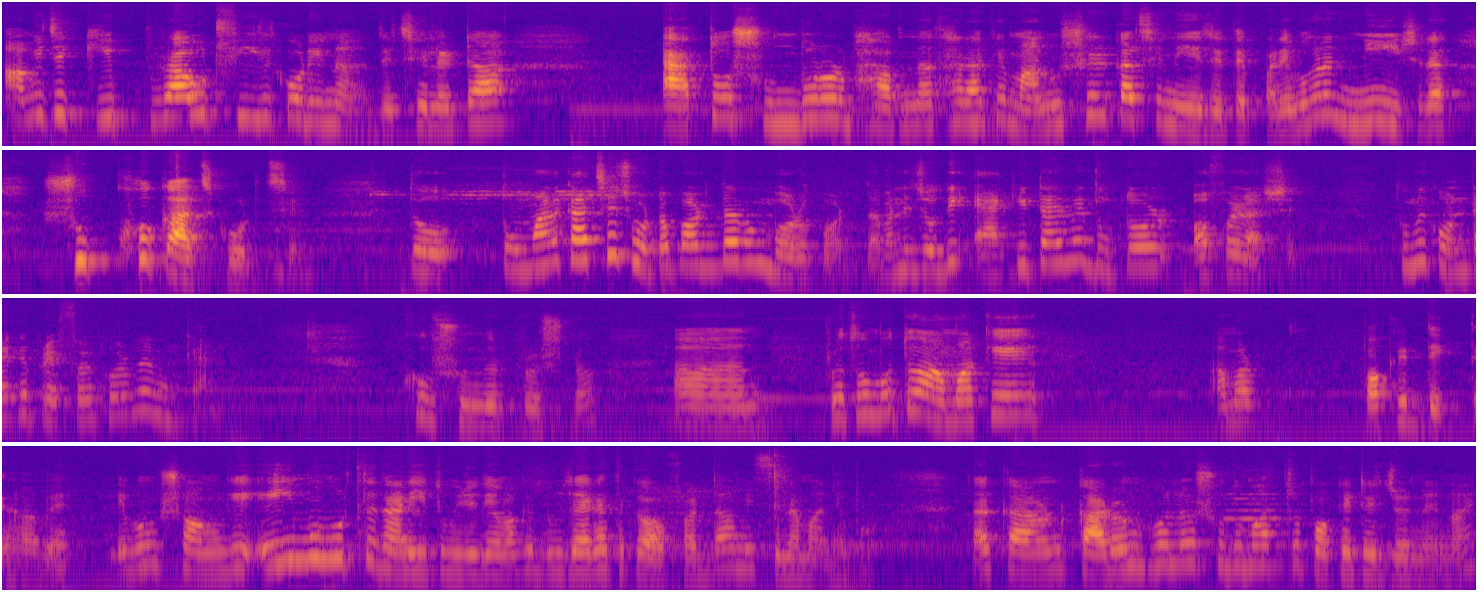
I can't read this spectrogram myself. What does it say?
আমি যে কি প্রাউড ফিল করি না যে ছেলেটা এত সুন্দর ওর ভাবনাধারাকে মানুষের কাছে নিয়ে যেতে পারে এবং এটা নিয়ে সেটা সূক্ষ্ম কাজ করছে। তো তোমার কাছে ছোট পর্দা এবং বড় পর্দা মানে যদি একই টাইমে দুটোর অফার আসে তুমি কোনটাকে প্রেফার করবে এবং কেন? খুব সুন্দর প্রশ্ন। প্রথমত আমাকে আমার পকেট দেখতে হবে এবং সঙ্গে এই মুহূর্তে দাঁড়িয়ে তুমি যদি আমাকে দু জায়গা থেকে অফার দাও, আমি সিনেমা নেব। তার কারণ কারণ হলো শুধুমাত্র পকেটের জন্য নয়,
